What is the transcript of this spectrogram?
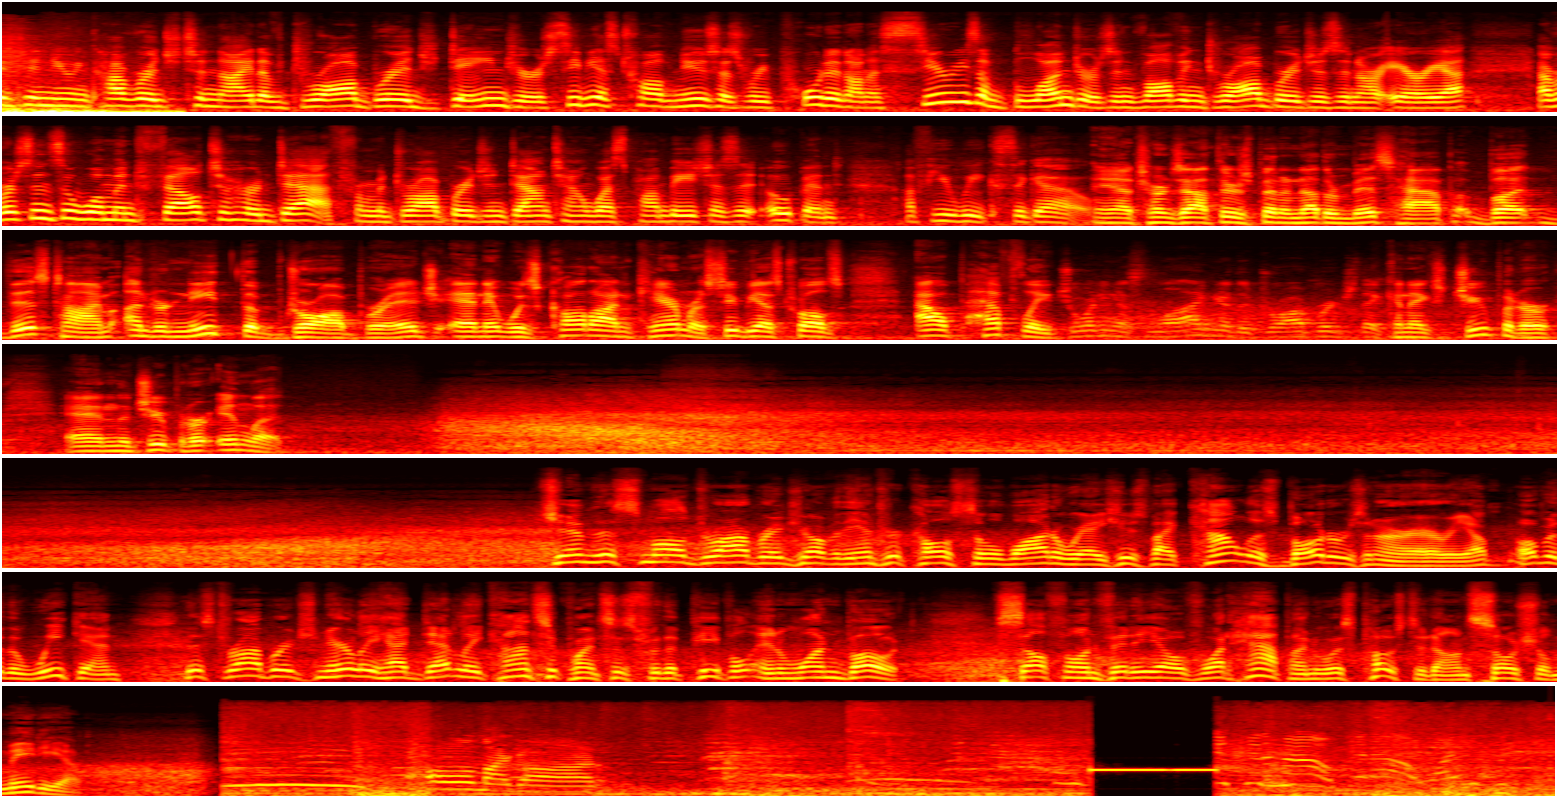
Continuing coverage tonight of drawbridge dangers, CBS 12 News has reported on a series of blunders involving drawbridges in our area ever since a woman fell to her death from a drawbridge in downtown West Palm Beach as it opened a few weeks ago. Yeah, it turns out there's been another mishap, but this time underneath the drawbridge, and it was caught on camera. CBS 12's Al Pefley joining us live near the drawbridge that connects Jupiter and the Jupiter Inlet. Jim, this small drawbridge over the Intracoastal Waterway is used by countless boaters in our area. Over the weekend, this drawbridge nearly had deadly consequences for the people in one boat. Cell phone video of what happened was posted on social media. Oh my God. Get him out, get out.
